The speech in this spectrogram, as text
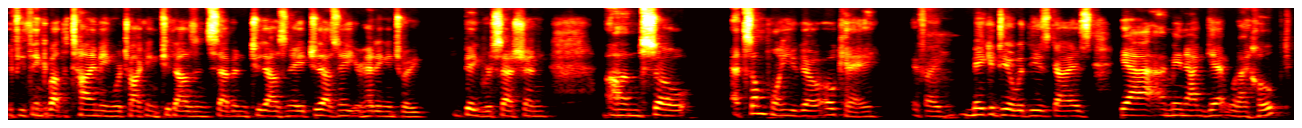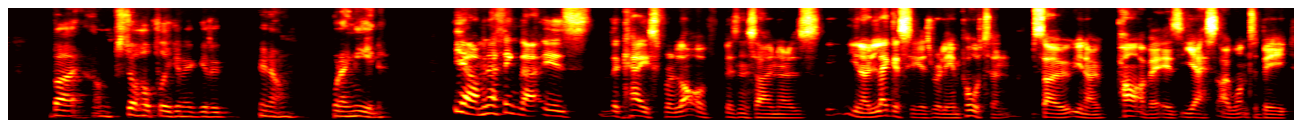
if you think about the timing we're talking 2007 2008 2008 you're heading into a big recession. Um, so at some point you go okay if i make a deal with these guys yeah i may not get what i hoped but i'm still hopefully going to get a you know what i need yeah, I mean, I think that is the case for a lot of business owners. You know, legacy is really important. So, you know, part of it is yes, I want to be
